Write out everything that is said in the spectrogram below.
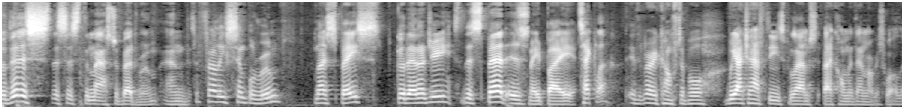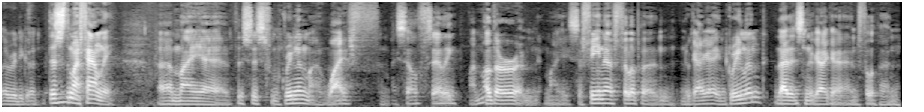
So this, this is the master bedroom, and it's a fairly simple room, nice space, good energy. This bed is made by Tekla. It's very comfortable. We actually have these lamps back home in Denmark as well. They're really good. This is my family. Uh, my, uh, this is from Greenland, my wife and myself sailing, my mother and my Safina, Filippa and Nukâka in Greenland. That is Nukâka and Filippa and,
